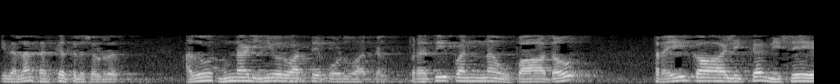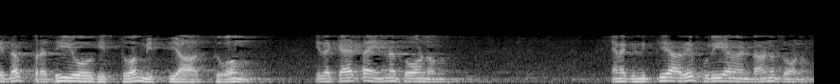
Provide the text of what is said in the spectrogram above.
இதெல்லாம் தர்க்கத்தில் சொல்றது. அதுவும் முன்னாடி இனி ஒரு வார்த்தையை போடுவார்கள். பிரதிபன்ன உபாதௌ திரைகாலிக நிஷேத பிரதியோகித்துவம் மித்தியாத்துவம் இதை கேட்டா என்ன தோணும்? எனக்கு மித்தியாவே புரிய வேண்டாம்னு தோணும்.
